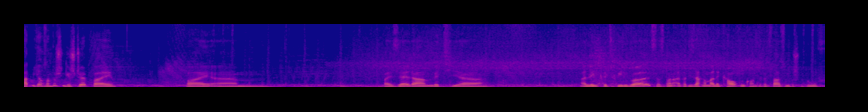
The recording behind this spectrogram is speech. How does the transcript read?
Hat mich auch so ein bisschen gestört bei, bei, ähm, bei Zelda mit hier A Link Between Worlds, dass man einfach die Sachen alle kaufen konnte. Das war so ein bisschen doof.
